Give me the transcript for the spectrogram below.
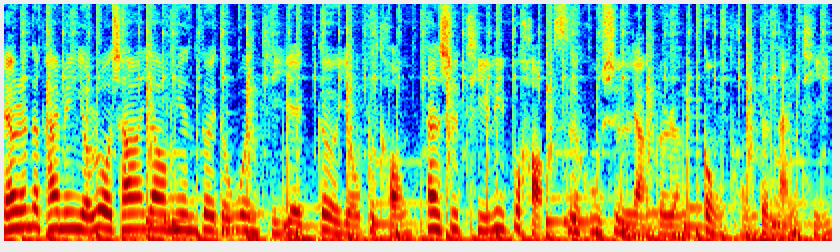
两人的排名有落差，要面对的问题也各有不同。但是体力不好，似乎是两个人共同的难题。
